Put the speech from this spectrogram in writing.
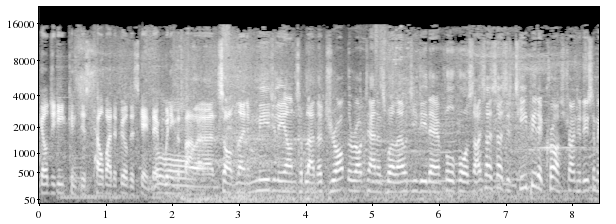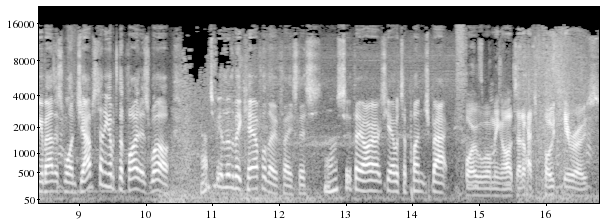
think LGD can just tell by the feel of this game they're oh, winning the Oh, farm. and top lane immediately onto Black. They drop the rock down as well. LGD there in full force. Ice Ice Ice is TP'd across, trying to do something about this one. Jab standing up to the fight as well. Have to be a little bit careful though, Faceless. Let's see if they are actually able to punch back. Overwhelming odds. That'll catch both heroes.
